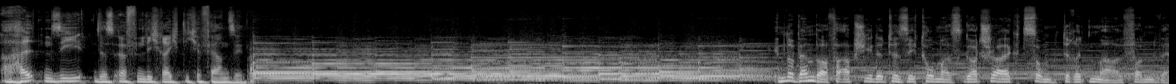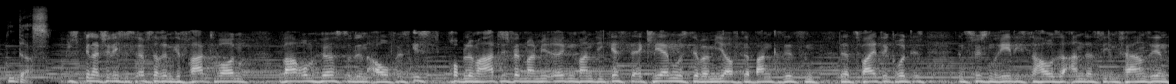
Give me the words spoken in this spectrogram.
erhalten Sie das öffentlich-rechtliche Fernsehen. Im November verabschiedete sich Thomas Gottschalk zum dritten Mal von Wetten Das. Ich bin natürlich des Öfteren gefragt worden, warum hörst du denn auf? Es ist problematisch, wenn man mir irgendwann die Gäste erklären muss, die bei mir auf der Bank sitzen. Der zweite Grund ist, inzwischen rede ich zu Hause anders wie im Fernsehen.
